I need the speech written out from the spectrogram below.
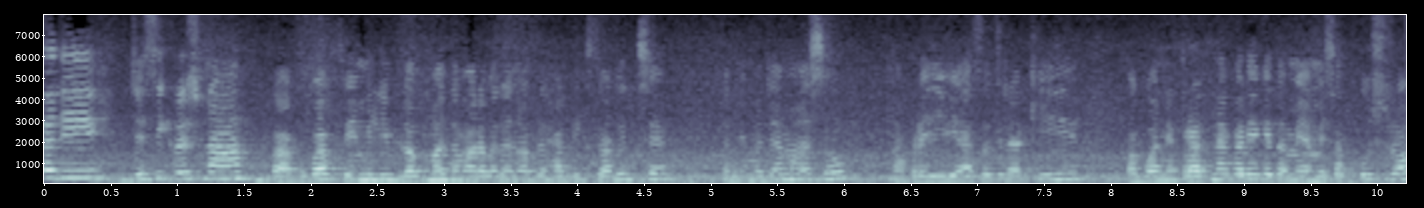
માતાજી જય શ્રી કૃષ્ણ. બાબુબા ફેમિલી બ્લોગમાં તમારા બધાનું આપણે હાર્દિક સ્વાગત છે. તમે મજામાં હશો? આપણે એવી આશા જ રાખીએ. ભગવાનને પ્રાર્થના કરીએ કે તમે હંમેશા ખુશ રહો.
